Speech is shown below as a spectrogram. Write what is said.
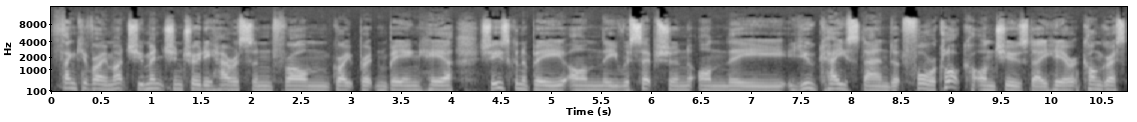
Thank you very much. You mentioned Trudy Harrison from Great Britain being here. She's going to be on the reception on the UK stand at four o'clock on Tuesday here at Congress.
